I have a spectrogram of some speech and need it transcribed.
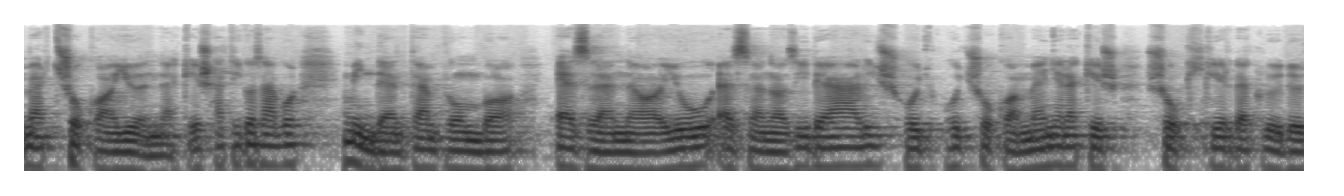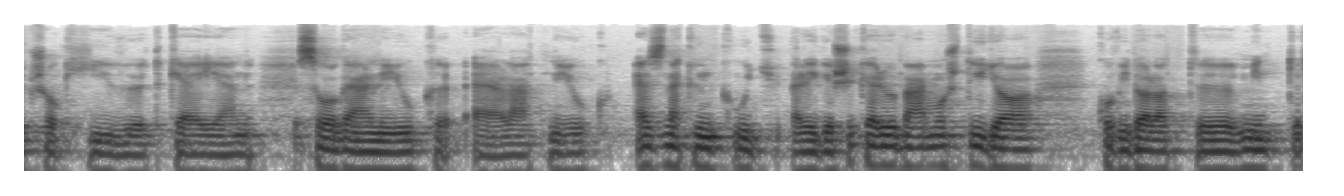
mert sokan jönnek, és hát igazából minden templomba ez lenne a jó, ez lenne az ideális, hogy, hogy sokan menjenek, és sok érdeklődőt, sok hívőt kelljen szolgálniuk, ellátniuk. Ez nekünk úgy eléggé sikerül, bár most így a Covid alatt, mint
